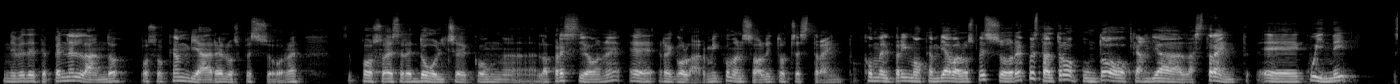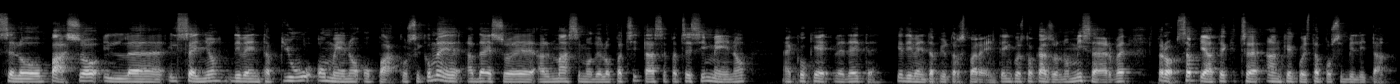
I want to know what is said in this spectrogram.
quindi vedete pennellando posso cambiare lo spessore. Posso essere dolce con eh, la pressione e regolarmi. Come al solito c'è strength. Come il primo cambiava lo spessore quest'altro appunto cambia la strength. E quindi se lo passo il, il, segno diventa più o meno opaco. Siccome adesso è al massimo dell'opacità se facessi meno ecco che vedete che diventa più trasparente. In questo caso non mi serve però sappiate che c'è anche questa possibilità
